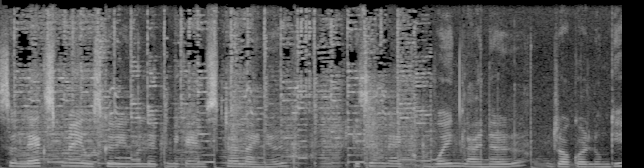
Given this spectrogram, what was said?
सो नेक्स्ट मैं यूज़ करी हूँ लेकमी का इंस्टा लाइनर इसे मैं वोइंग लाइनर ड्रॉ कर लूँगी।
